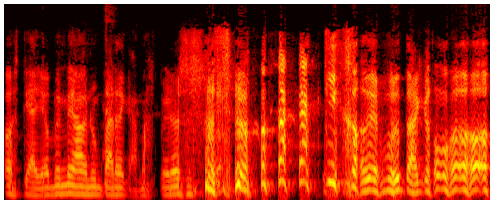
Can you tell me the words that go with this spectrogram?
Hostia, yo me he meado en un par de camas, pero eso es otro. ¡Qué hijo de puta! ¿Cómo?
